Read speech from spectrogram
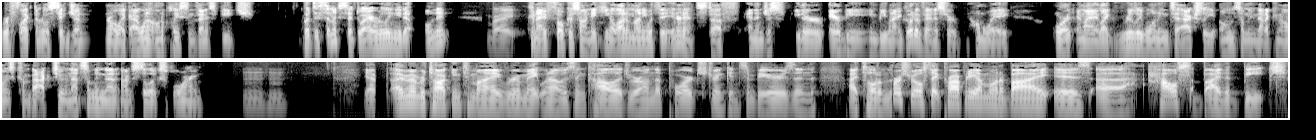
reflect on real estate in general. Like I want to own a place in Venice Beach, but to some extent, do I really need to own it? Right. Can I focus on making a lot of money with the internet stuff and then just either Airbnb when I go to Venice or HomeAway? Or am I like really wanting to actually own something that I can always come back to? And that's something that I'm still exploring. Mm-hmm. Yeah, I remember talking to my roommate when I was in college. We were on the porch drinking some beers, and I told him the first real estate property I'm going to buy is a house by the beach,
